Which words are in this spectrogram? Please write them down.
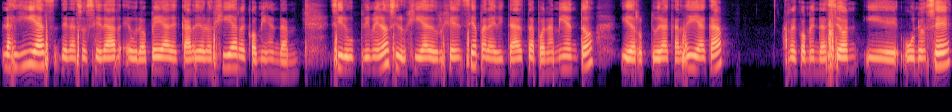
Las guías de la Sociedad Europea de Cardiología recomiendan primero cirugía de urgencia para evitar taponamiento y ruptura cardíaca, recomendación 1C,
